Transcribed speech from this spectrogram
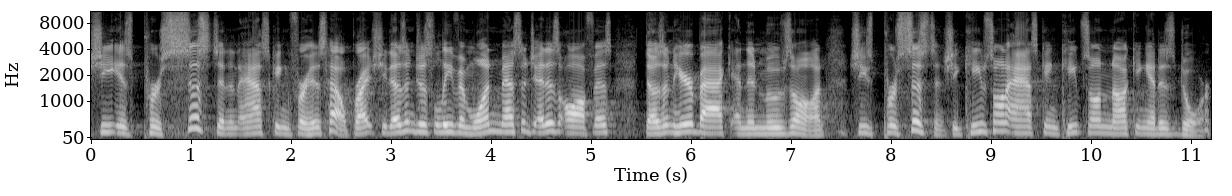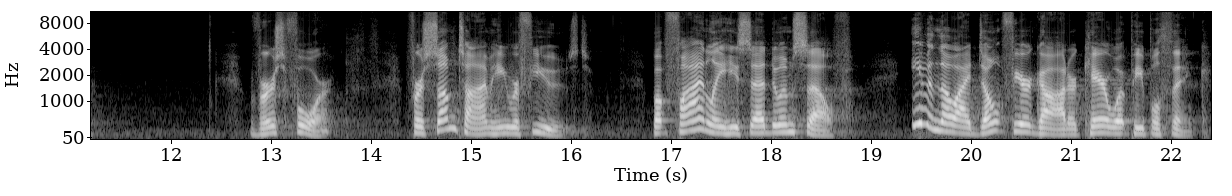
She is persistent in asking for his help, right? She doesn't just leave him one message at his office, doesn't hear back, and then moves on. She's persistent. She keeps on asking, keeps on knocking at his door. Verse 4 For some time he refused, but finally he said to himself, even though I don't fear God or care what people think.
